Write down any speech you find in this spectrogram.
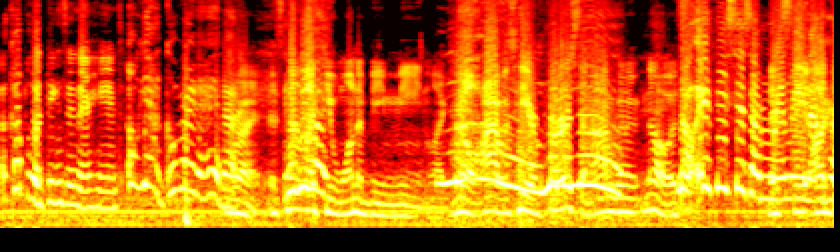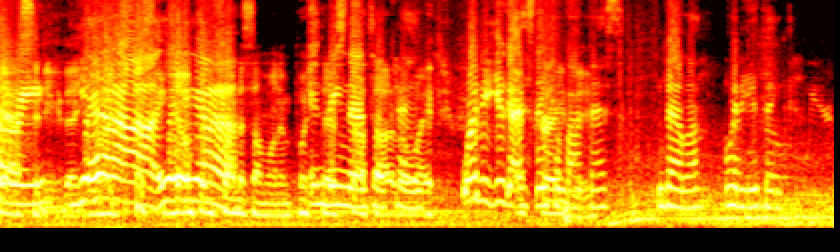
a couple of things in their hands. Oh yeah, go right ahead. I- Right. It's not be like, you want to be mean. Like, no, I was here No, no, first, and I'm no. gonna. No, it's No, if he says I'm it's really the in a audacity hurry, that yeah, you would just yeah, jump yeah. in front of someone and push and their think stuff that's out of the okay. way. What do you guys That's think crazy. about this, Bella? What do you think? Weird.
